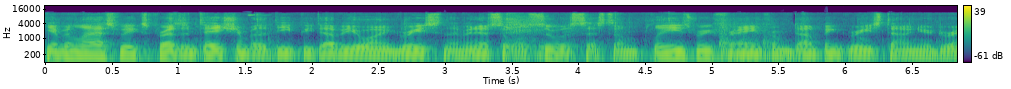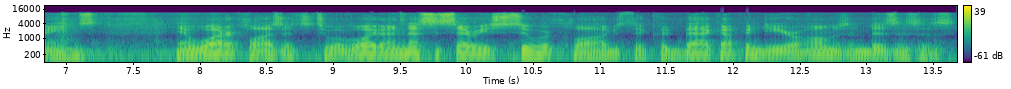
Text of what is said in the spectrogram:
Given last week's presentation by the DPW on grease in the municipal sewer system, please refrain from dumping grease down your drains and water closets to avoid unnecessary sewer clogs that could back up into your homes and businesses.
